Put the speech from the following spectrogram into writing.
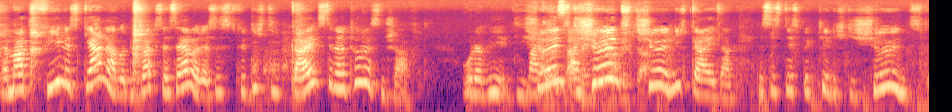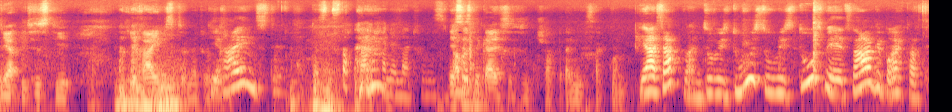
Er mag vieles gerne, aber du sagst ja selber, das ist für dich die geilste Naturwissenschaft. Oder wie? Die Mathe schönste, die schönste, schön, nicht geil sagen. Das ist despektierlich, die schönste, Ja, das ist die, die reinste die natürlich. reinste. Das ist doch gar keine Naturwissenschaft. Es aber- ist eine Geisteswissenschaft, eigentlich sagt man. Ja, sagt man, so wie du es, so wie du es mir jetzt nahegebracht hast.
